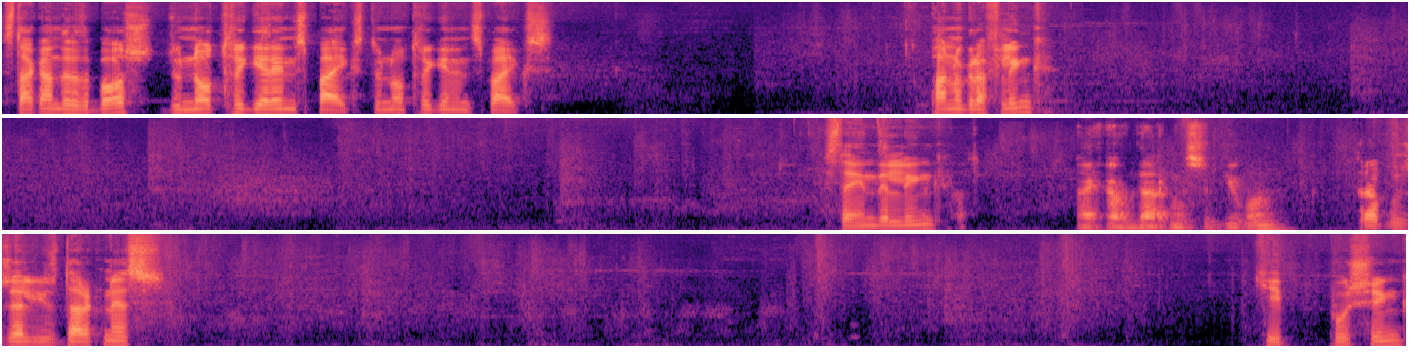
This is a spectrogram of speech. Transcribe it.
stuck under the boss. Do not trigger any spikes. Do not trigger any spikes. Panograph link. Stay in the link. I have darkness if you want. Rapunzel, use darkness. Keep pushing.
